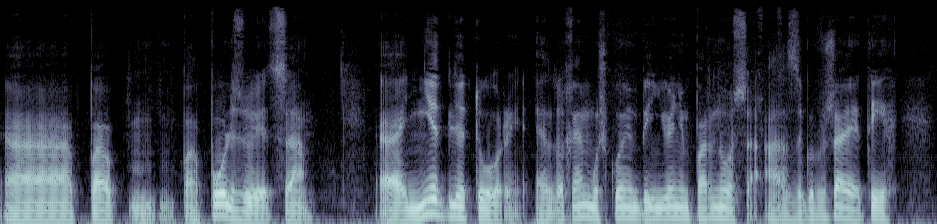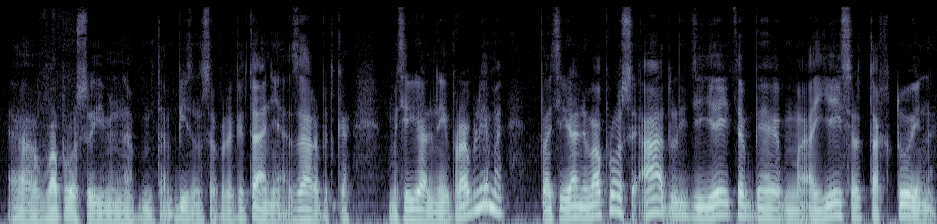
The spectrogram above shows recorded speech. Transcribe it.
э, по, по, пользуется э, не для Торы, Элохем мужским биньоним парноса, а загружает их Э, вопросы именно там, бизнеса, пропитания, заработка, материальные проблемы, материальные вопросы, а для диета аейсер тахтоина,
